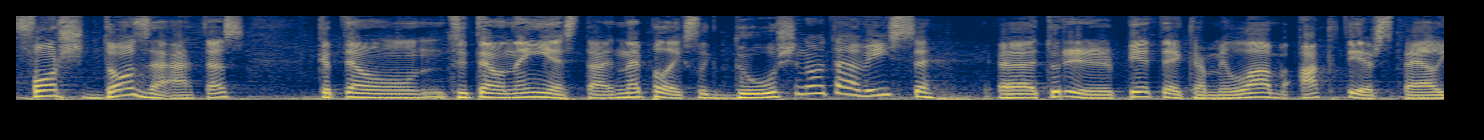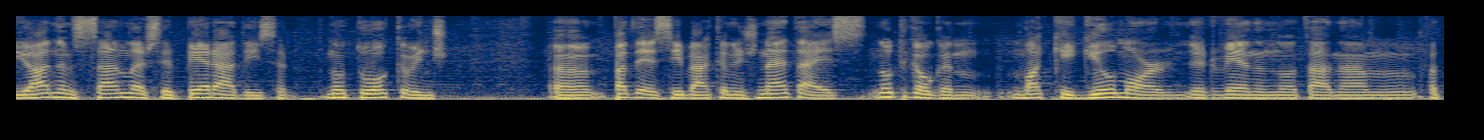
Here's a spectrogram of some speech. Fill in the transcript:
forši dozētas. Ka tev, tu tev neiestāj, nepaliek slikti duši no tā visa. Uh, tur ir pietiekami laba aktieru spēle, jo Adams Sandlers ir pierādījis ar nu, to, ka viņš Uh, patiesībā, kad viņš netaisa, nu, kaut gan Lucky Gilmore ir viena no tādām, pat,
